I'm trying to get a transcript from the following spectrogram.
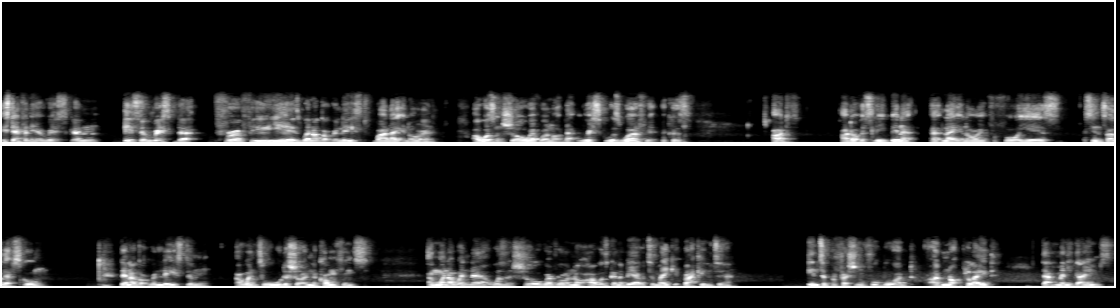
It's definitely a risk, and it's a risk that for a few years when I got released by Leyton Orient, I wasn't sure whether or not that risk was worth it because I'd I'd obviously been at, at Leyton Orient for four years since I left school. Then I got released and I went to Aldershot in the conference. And when I went there, I wasn't sure whether or not I was going to be able to make it back into into professional football. I'd I'd not played that many games,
